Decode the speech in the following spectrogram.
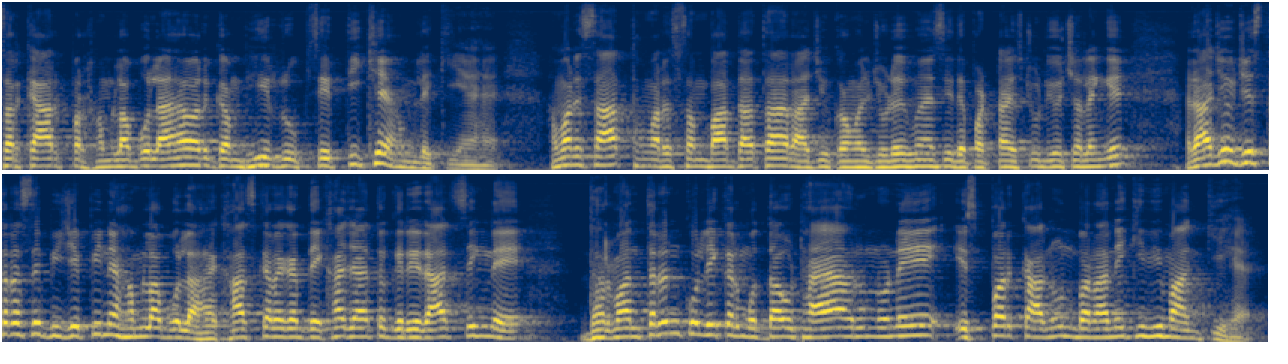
सरकार पर हमला बोला है और गंभीर रूप से तीखे हमले किए हैं। हमारे साथ हमारे संवाददाता राजीव कमल जुड़े हुए हैं, सीधे पट्टा स्टूडियो चलेंगे। राजीव, जिस तरह से बीजेपी ने हमला बोला है, खासकर अगर देखा जाए तो गिरिराज सिंह ने धर्मांतरण को लेकर मुद्दा उठाया और उन्होंने इस पर कानून बनाने की भी मांग की है।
